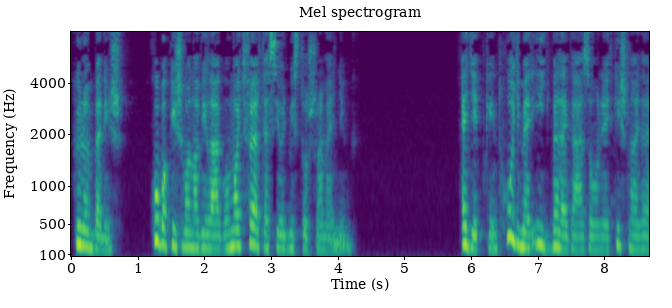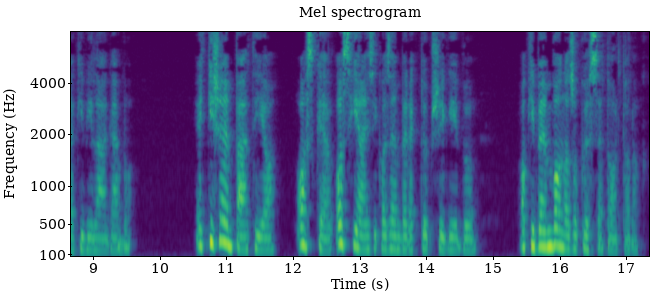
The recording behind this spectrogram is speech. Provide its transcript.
Különben is. Kobak is van a világon, majd felteszi, hogy biztosra menjünk. Egyébként hogy mer így belegázolni egy kislány lelki világába? Egy kis empátia, az kell, az hiányzik az emberek többségéből. Akiben van, azok összetartanak.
